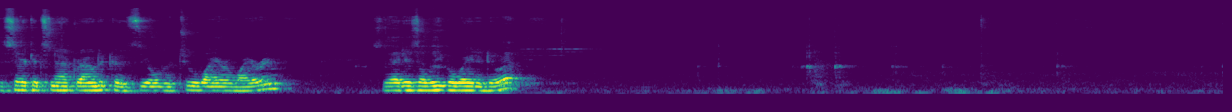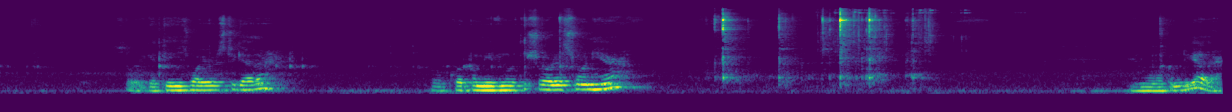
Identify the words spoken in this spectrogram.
the circuit's not grounded because it's the older two wire wiring. So that is a legal way to do it. So we get these wires together. We'll clip them even with the shortest one here. And we'll hook them together.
